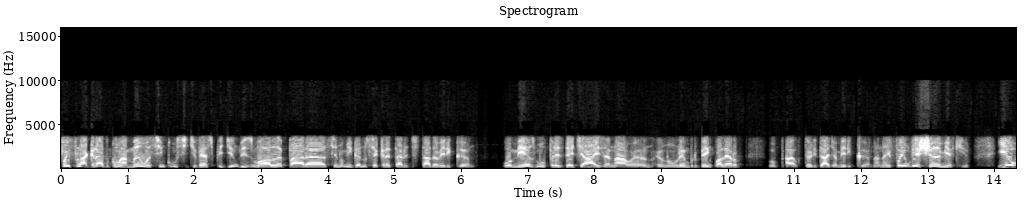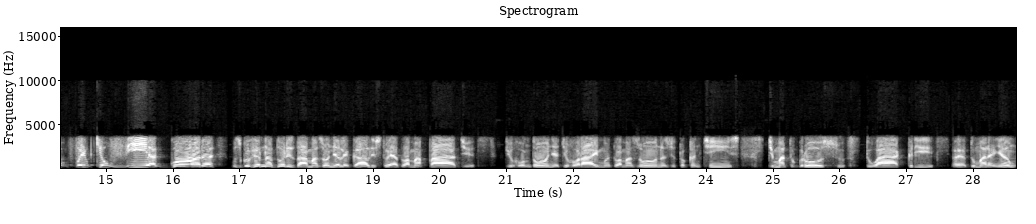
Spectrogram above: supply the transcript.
foi flagrado com a mão assim como se estivesse pedindo esmola para, se não me engano, o secretário de Estado americano, ou mesmo o presidente Eisenhower. Eu, não lembro bem qual era a autoridade americana, né? E foi um vexame aquilo. E eu, foi o que eu vi agora os governadores da Amazônia Legal, isto é, do Amapá, de, de Rondônia, de Roraima, do Amazonas, de Tocantins, de Mato Grosso, do Acre, eh, do Maranhão,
